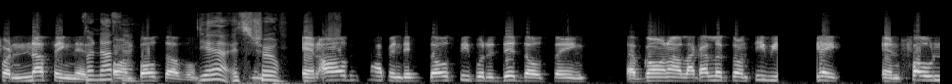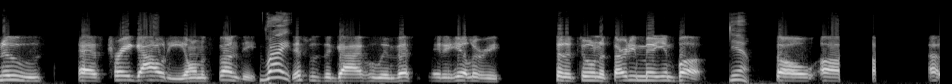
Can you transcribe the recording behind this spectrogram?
for nothingness For nothing. on both of them. Yeah, it's true. And all that happened is those people that did those things have gone out. Like I looked on TV today, and Faux News has Trey Gowdy on a Sunday. Right. This was the guy who investigated Hillary to the tune of thirty million bucks. Yeah. So uh, uh,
